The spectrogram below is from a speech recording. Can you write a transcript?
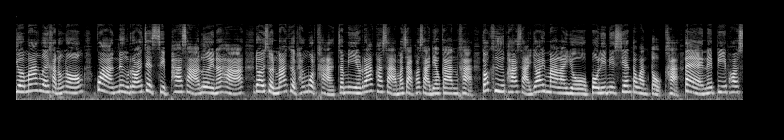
เยอะมากเลยค่ะน้องๆ กว่า 170 ภาษาเลยนะคะ โดยส่วนมากเกือบทั้งหมดค่ะ จะมีรากภาษามาจากภาษาเดียวกันค่ะ ก็คือภาษาย่อยมาลาโย โปลินีเซียนตะวันตกค่ะ แต่ในปีพศ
